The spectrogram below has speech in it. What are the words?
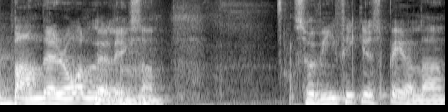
banderoller liksom. Så vi fick ju spela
